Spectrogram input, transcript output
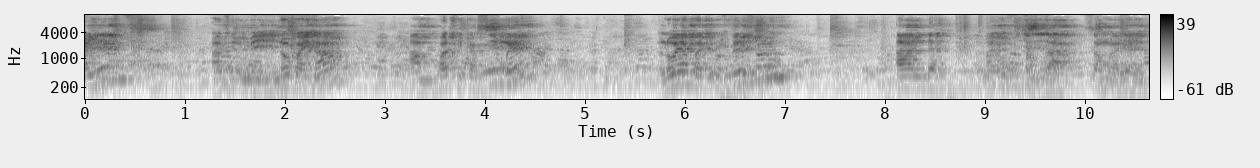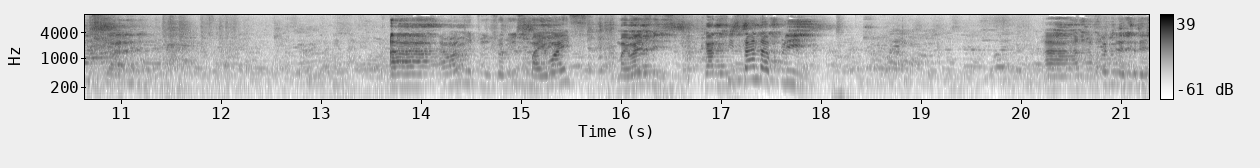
My name, as you may know by now, I'm Patrick Asimwe, lawyer by profession, and my offices are somewhere here in this garden. Uh, I wanted to introduce my wife. My wife is, can she stand up please? Uh, unfortunately,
